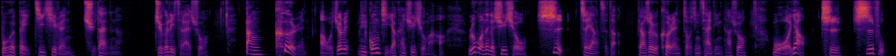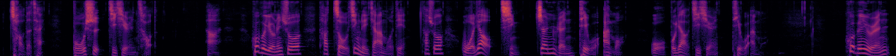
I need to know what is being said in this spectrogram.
不会被机器人取代的呢？举个例子来说，当客人啊，我觉得你供给要看需求嘛，哈。如果那个需求是这样子的。比方说，有客人走进餐厅，他说：“我要吃师傅炒的菜，不是机器人炒的。”啊，会不会有人说他走进了一家按摩店，他说：“我要请真人替我按摩，我不要机器人替我按摩。”会不会有人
